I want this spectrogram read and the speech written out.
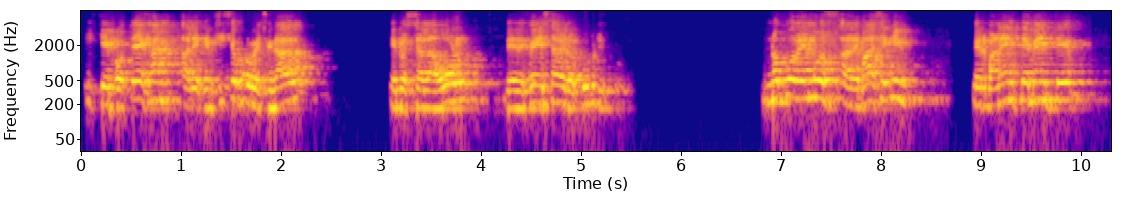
y que protejan al ejercicio profesional en nuestra labor de defensa de lo público. No podemos, además, seguir permanentemente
